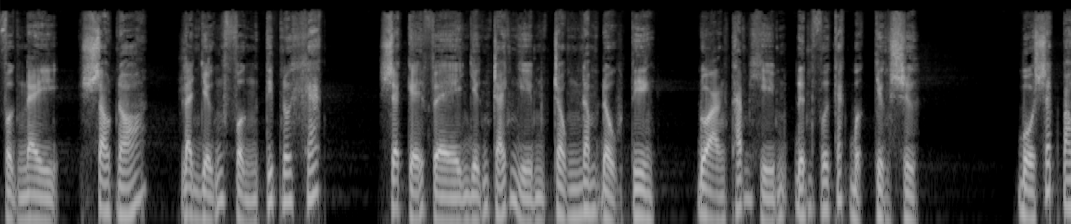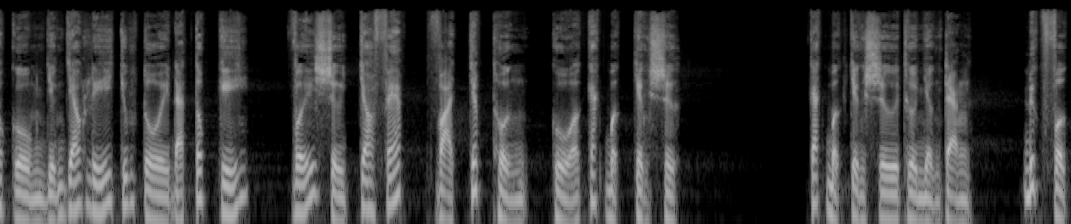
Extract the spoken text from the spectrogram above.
Phần này, sau đó là những phần tiếp nối khác, sẽ kể về những trải nghiệm trong năm đầu tiên đoàn thám hiểm đến với các bậc chân sư bộ sách bao gồm những giáo lý chúng tôi đã tốc ký với sự cho phép và chấp thuận của các bậc chân sư các bậc chân sư thừa nhận rằng đức phật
